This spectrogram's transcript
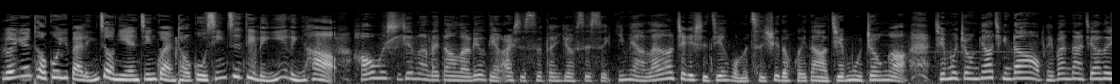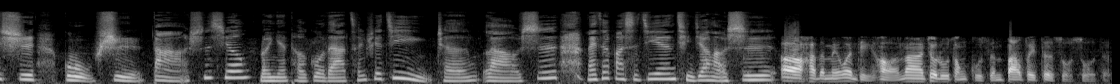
轮源投顾一百零九年金管投顾新字第零一零号。好，我们时间呢来到了六点二十四分又四十一秒了。这个时间我们持续的回到节目中哦，节目中邀请到陪伴大家的是股市大师兄轮源投顾的陈学进陈老师，来再把时间请教老师。啊，好的，没问题哈。那就如同股神巴菲特所说的，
